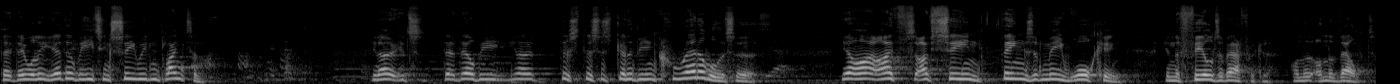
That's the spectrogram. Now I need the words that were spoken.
They, they will eat, yeah, they'll be eating seaweed and plankton. you know, it's, they'll be, you know, this, this is going to be incredible, this earth. Yeah. You know, I, I've, I've seen things of me walking in the fields of Africa, on the, on the veldt.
